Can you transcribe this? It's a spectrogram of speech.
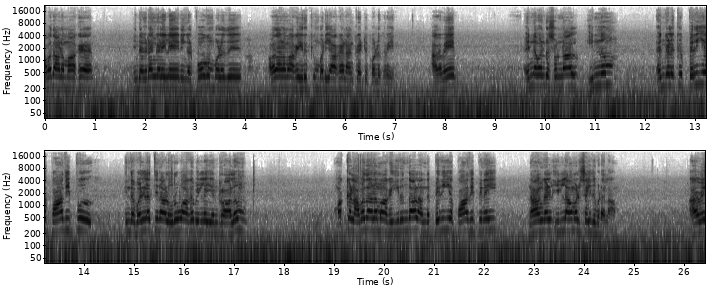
அவதானமாக இந்த இடங்களிலே நீங்கள் போகும் பொழுது அவதானமாக இருக்கும்படியாக நான் கேட்டுக்கொள்கிறேன் ஆகவே என்னவென்று சொன்னால் இன்னும் எங்களுக்கு பெரிய பாதிப்பு இந்த வெள்ளத்தினால் உருவாகவில்லை என்றாலும் மக்கள் அவதானமாக இருந்தால் அந்த பெரிய பாதிப்பினை நாங்கள் இல்லாமல் செய்துவிடலாம். ஆகவே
